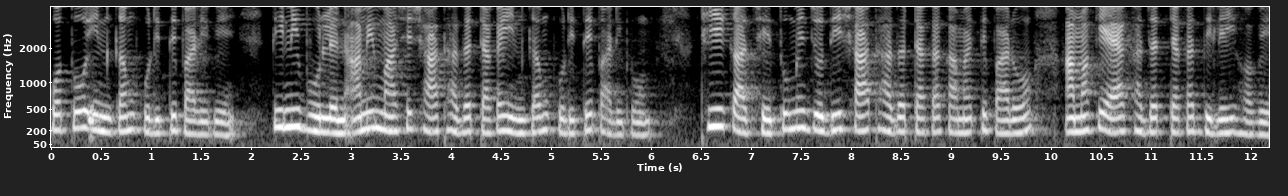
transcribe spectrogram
কত ইনকাম করিতে পারিবে? তিনি বললেন, আমি মাসে সাত হাজার টাকা ইনকাম করিতে পারিব। ঠিক আছে, তুমি যদি সাত হাজার টাকা কামাইতে পারো, আমাকে এক হাজার টাকা দিলেই হবে।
